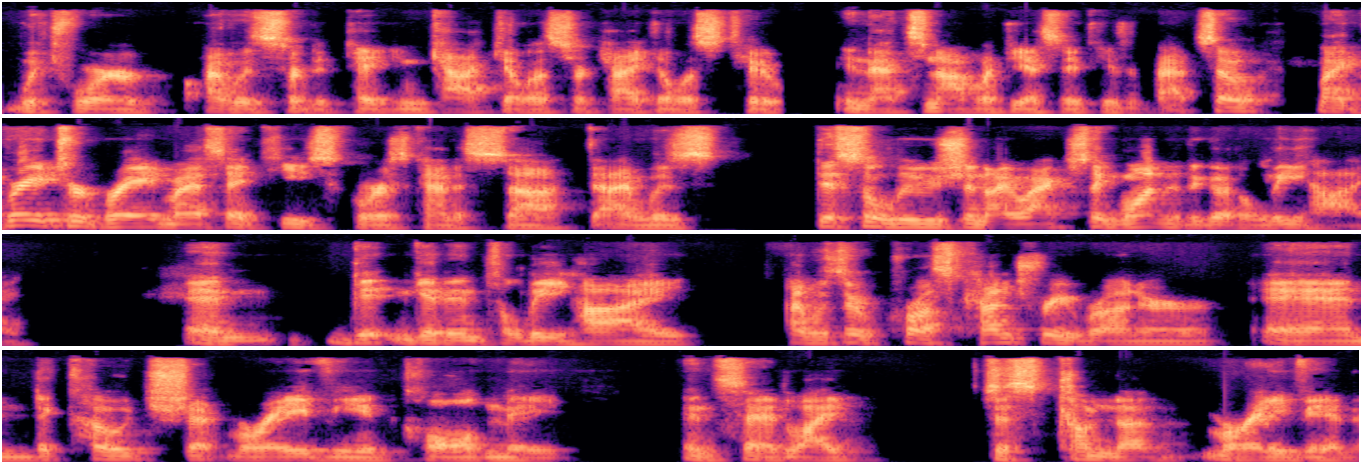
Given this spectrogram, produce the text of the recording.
which were, I was sort of taking calculus or calculus two. And that's not what the SAT is about. So my grades were great. My SAT scores kind of sucked. I was disillusioned. I actually wanted to go to Lehigh and didn't get into Lehigh. I was a cross country runner and the coach at Moravian called me and said, like, just come to Moravian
